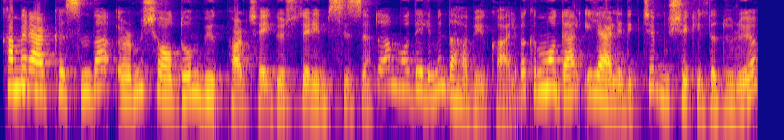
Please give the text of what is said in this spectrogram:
Kamera arkasında örmüş olduğum büyük parçayı göstereyim size. Bu da modelimin daha büyük hali. Bakın model ilerledikçe bu şekilde duruyor.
